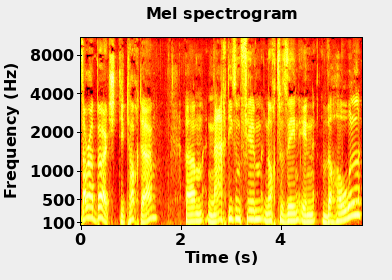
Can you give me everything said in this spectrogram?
Thora Birch, die Tochter, ähm, nach diesem Film noch zu sehen in The Hole,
